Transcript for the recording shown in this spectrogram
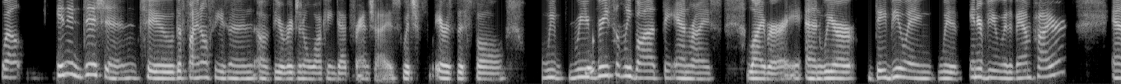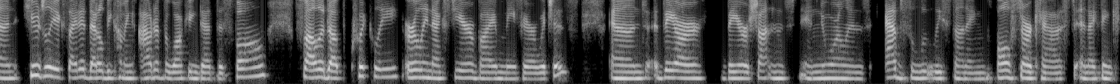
Well in addition to the final season of the original Walking Dead franchise, which airs this fall, we re- recently bought the Anne Rice library and we are debuting with Interview with a Vampire and hugely excited that'll be coming out of The Walking Dead this fall, followed up quickly early next year by Mayfair Witches. And they are they are shot in, in New Orleans, absolutely stunning, all-star cast, and I think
